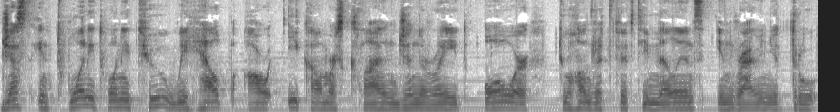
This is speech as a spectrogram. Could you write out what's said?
Just in 2022, we help our e-commerce client generate over 250 millions in revenue through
